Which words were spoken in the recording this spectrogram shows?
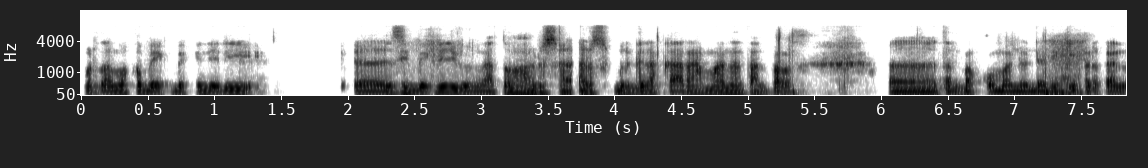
Pertama ke back backnya jadi eh, si backnya juga nggak tahu harus harus bergerak ke arah mana tanpa eh, tanpa komando dari kiper kan.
